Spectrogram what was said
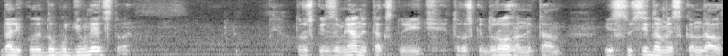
Далі, коли до будівництва, трошки земля не так стоїть, трошки дорога не там, із сусідами скандал.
